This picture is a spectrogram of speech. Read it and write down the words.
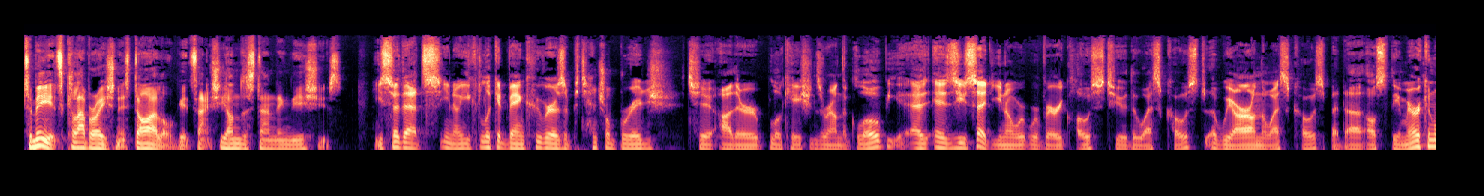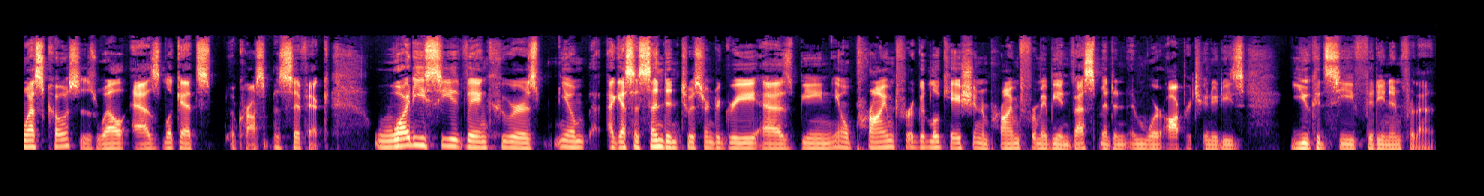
to me, it's collaboration, it's dialogue, it's actually understanding the issues. You said that you know you could look at Vancouver as a potential bridge to other locations around the globe. As, as you said, you know we're, we're, very close to the West Coast. Uh, we are on the West Coast, but uh, also the American West Coast, as well as look at across the Pacific. Why do you see Vancouver as you know I guess ascendant to a certain degree as being you know primed for a good location and primed for maybe investment and, and where opportunities you could see fitting in for that?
